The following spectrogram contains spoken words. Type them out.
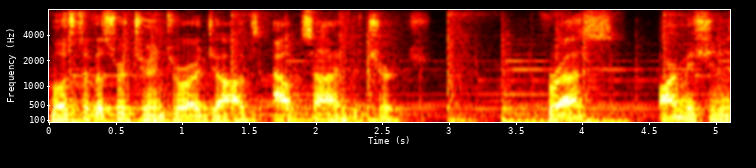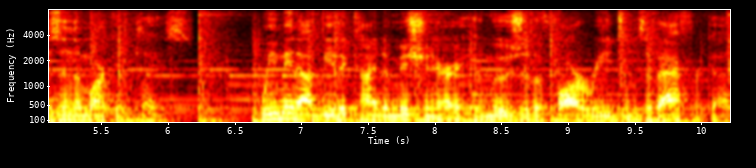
most of us return to our jobs outside the church. For us, our mission is in the marketplace. We may not be the kind of missionary who moves to the far regions of Africa,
